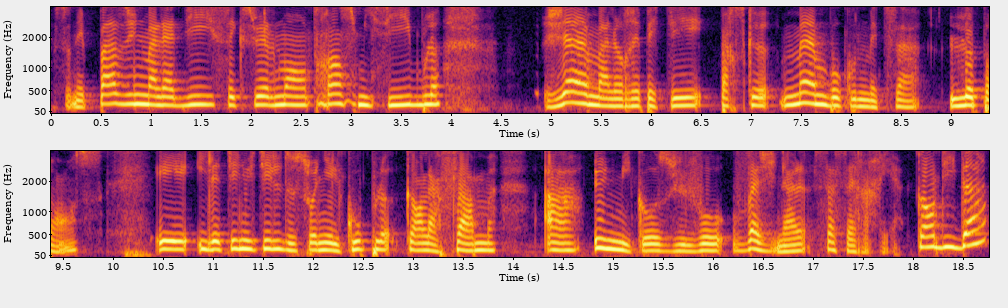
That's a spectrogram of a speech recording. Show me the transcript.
ce n'est pas une maladie sexuellement transmissible. J'aime à le répéter parce que même beaucoup de médecins le pensent et il est inutile de soigner le couple quand la femme a une mycose vulvo-vaginale, ça sert à rien. Candida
